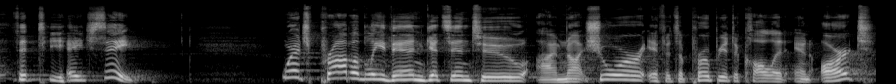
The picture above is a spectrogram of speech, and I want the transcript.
the THC which probably then gets into I'm not sure if it's appropriate to call it an art,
